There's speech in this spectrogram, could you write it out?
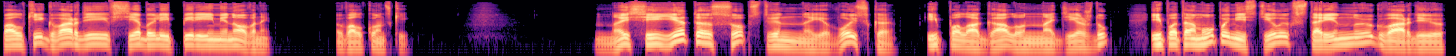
Полки гвардии все были переименованы. Волконский. На сие-то собственное войско и полагал он надежду, и потому поместил их в старинную гвардию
